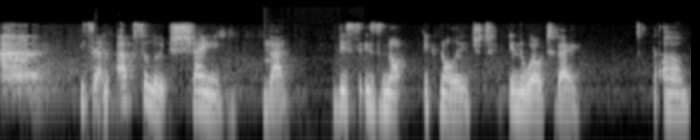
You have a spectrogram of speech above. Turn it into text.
it's an absolute shame mm. that this is not acknowledged in the world today. Um,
